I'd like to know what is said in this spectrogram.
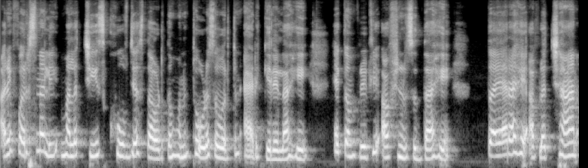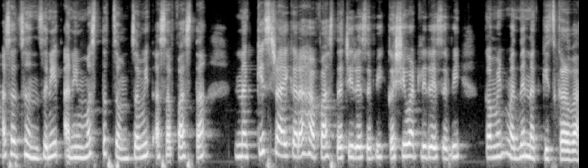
आणि पर्सनली मला चीज खूप जास्त आवडतं म्हणून थोडंसं वरतून ॲड केलेलं आहे. हे कम्प्लिटली ऑप्शनल सुद्धा आहे. तयार आहे आपला छान असा झणझणीत आणि मस्त चमचमीत असा पास्ता नक्कीच ट्राय करा हा पास्ताची रेसिपी कशी वाटली रेसिपी कमेंटमध्ये नक्कीच कळवा.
